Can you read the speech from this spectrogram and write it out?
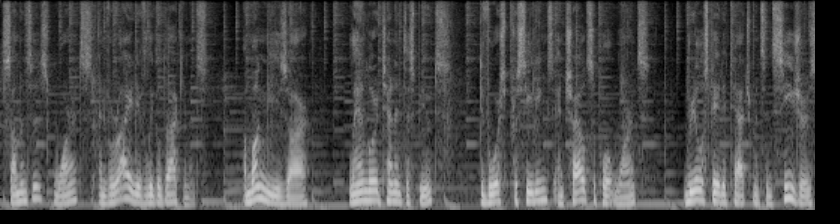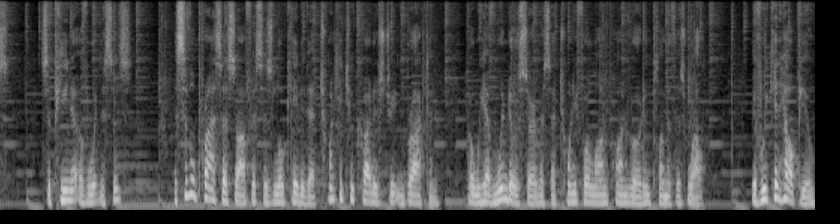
summonses, warrants, and a variety of legal documents. Among these are landlord-tenant disputes, divorce proceedings and child support warrants, real estate attachments and seizures, subpoena of witnesses. The Civil Process Office is located at 22 Cottage Street in Brockton, but we have window service at 24 Long Pond Road in Plymouth as well. If we can help you,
